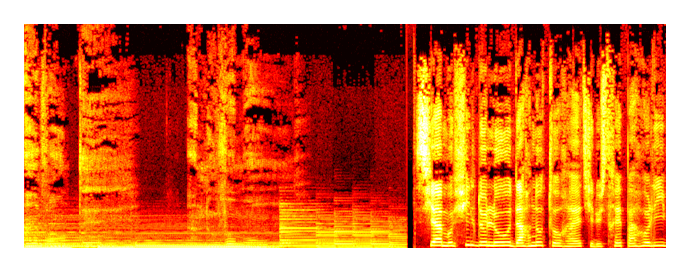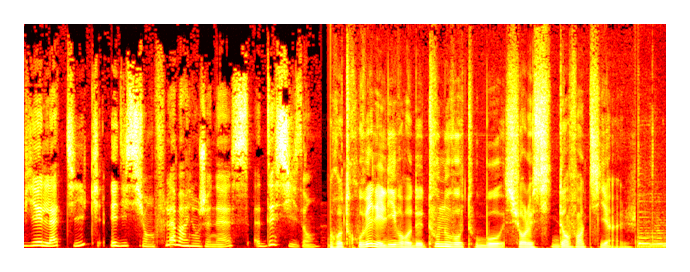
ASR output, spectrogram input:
Inventer un nouveau monde. Siam au fil de l'eau d'Arnaud Tourette, illustré par Olivier Latic, édition Flammarion Jeunesse, dès 6 ans. Retrouvez les livres de Tout Nouveau Tout Beau sur le site d'enfantillage.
